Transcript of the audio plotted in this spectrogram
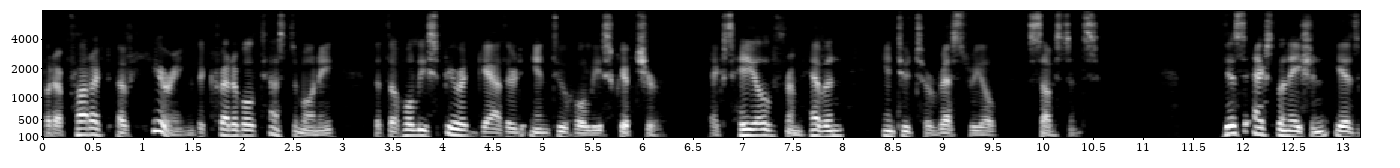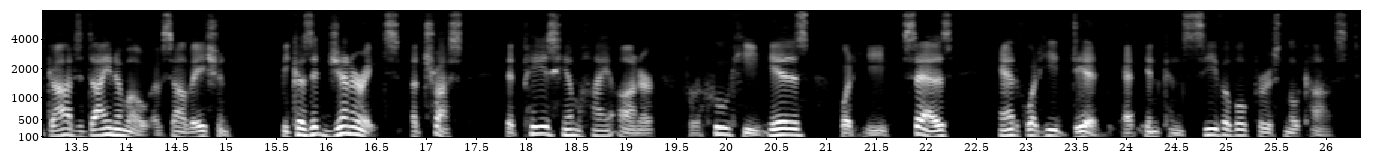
but a product of hearing the credible testimony that the Holy Spirit gathered into Holy Scripture, exhaled from heaven into terrestrial substance. This explanation is God's dynamo of salvation because it generates a trust that pays him high honor for who he is, what he says, and what he did at inconceivable personal cost.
